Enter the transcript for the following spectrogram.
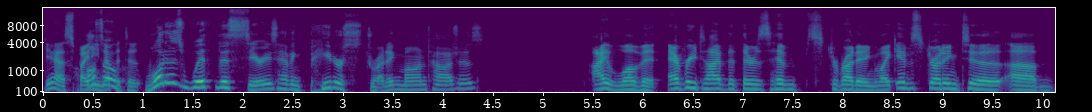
Yeah, Spidey also, nepotism. what is with this series having Peter strutting montages? I love it every time that there's him strutting, like him strutting to um,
